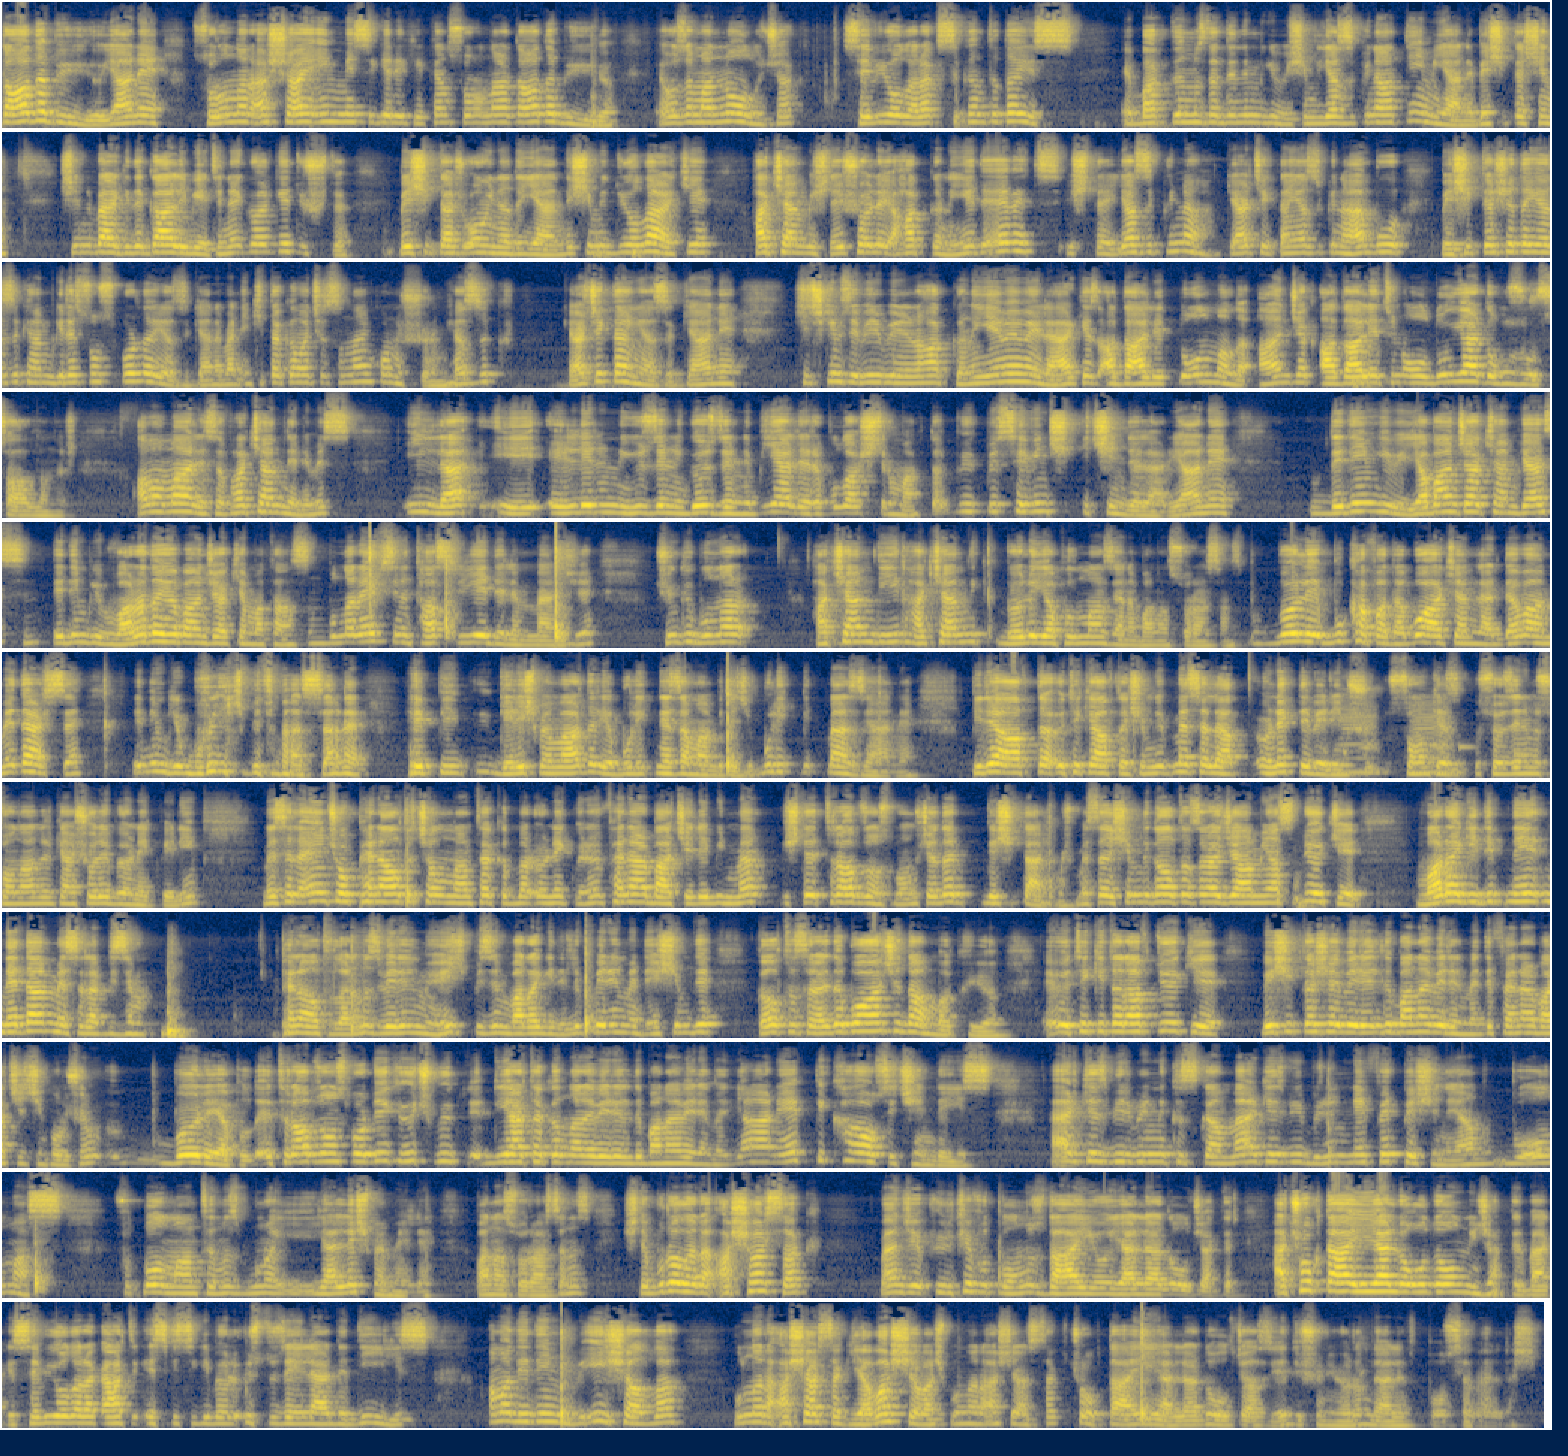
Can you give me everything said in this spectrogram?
daha da büyüyor. Yani sorunlar aşağıya inmesi gerekirken sorunlar daha da büyüyor. E o zaman ne olacak? Seviye olarak sıkıntıdayız. E baktığımızda dediğim gibi şimdi yazık günah değil mi yani? Beşiktaş'ın şimdi belki de galibiyetine gölge düştü. Beşiktaş oynadı yendi. Şimdi diyorlar ki hakem işte şöyle hakkını yedi. Evet işte yazık günah. Gerçekten yazık günah. Hem bu Beşiktaş'a da yazık hem Giresunspor'a da yazık. Yani ben iki takım açısından konuşuyorum. Yazık. Gerçekten yazık. Yani hiç kimse birbirinin hakkını yememeli. Herkes adaletli olmalı. Ancak adaletin olduğu yerde huzur sağlanır. Ama maalesef hakemlerimiz illa e, ellerini, yüzlerini, gözlerini bir yerlere bulaştırmakta büyük bir sevinç içindeler. Yani dediğim gibi yabancı hakem gelsin. Dediğim gibi VAR'a da yabancı hakem atansın. Bunları hepsini tasfiye edelim bence. Çünkü bunlar hakem değil. Hakemlik böyle yapılmaz yani bana sorarsanız. Böyle bu kafada bu hakemler devam ederse dediğim gibi bu lig bitmez. Yani hep bir gelişme vardır ya bu lig ne zaman bitecek? Bu lig bitmez yani. Biri hafta öteki hafta şimdi mesela örnek de vereyim şu son kez sözlerimi sonlandırırken şöyle bir örnek vereyim. Mesela en çok penaltı çalınan takımlar örnek veriyorum. Fenerbahçe ile bilmem işte Trabzonspor'muş ya da Beşiktaş'mış. Mesela şimdi Galatasaray camiası diyor ki VAR'a gidip ne, neden mesela bizim penaltılarımız verilmiyor. Hiç bizim VAR'a gidilip verilmedi. E şimdi Galatasaray'da bu açıdan bakıyor. E öteki taraf diyor ki Beşiktaş'a verildi bana verilmedi. Fenerbahçe için konuşuyorum. Böyle yapıldı. E Trabzonspor diyor ki 3 büyük diğer takımlara verildi bana verilmedi. Yani hep bir kaos içindeyiz. Herkes birbirini kıskanma, herkes birbirinin nefret peşinde. Yani bu olmaz. Futbol mantığımız buna yerleşmemeli bana sorarsanız. İşte buraları aşarsak bence ülke futbolumuz daha iyi yerlerde olacaktır. Ha, çok daha iyi yerlerde olmayacaktır belki. Seviye olarak artık eskisi gibi böyle üst düzeylerde değiliz. Ama dediğim gibi inşallah bunları aşarsak yavaş yavaş bunları aşarsak çok daha iyi yerlerde olacağız diye düşünüyorum değerli futbol severler.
